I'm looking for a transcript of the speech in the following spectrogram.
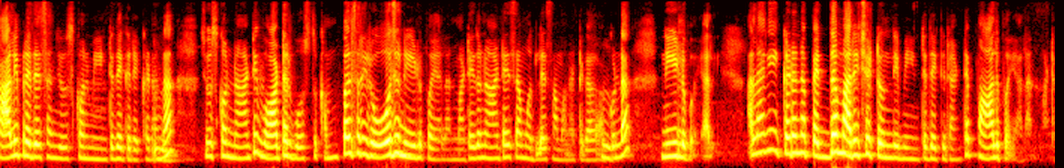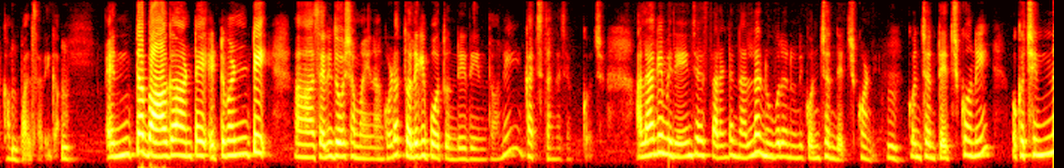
ఖాళీ ప్రదేశం చూసుకొని మీ ఇంటి దగ్గర ఎక్కడైనా చూసుకొని నాటి వాటర్ పోస్తూ కంపల్సరీ రోజు నీళ్ళు పోయాలన్నమాట. ఏదో నాటేసాం వదిలేసాం అన్నట్టుగా కాకుండా నీళ్ళు పోయాలి. అలాగే ఎక్కడైనా పెద్ద మర్రి చెట్టు ఉంది మీ ఇంటి దగ్గర అంటే పాలు పోయాలన్నమాట కంపల్సరీగా. ఎంత బాగా అంటే ఎటువంటి ఆ, శని దోషమైనా కూడా తొలగిపోతుంది దీంతో అని ఖచ్చితంగా చెప్పుకోవచ్చు. అలాగే మీరు ఏం చేస్తారంటే నల్ల నువ్వుల నూనె కొంచెం తెచ్చుకోండి. కొంచెం తెచ్చుకొని ఒక చిన్న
